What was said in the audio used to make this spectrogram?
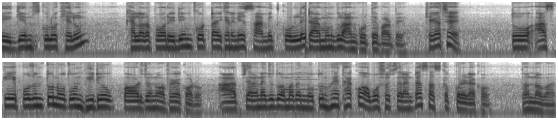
এই গেমসগুলো খেলুন। খেলার পর রিডিম কোডটা এখানে নিয়ে সাবমিট করলে ডায়মন্ডগুলো আর্ন করতে পারবে। ঠিক আছে? তো আজকে পর্যন্ত নতুন ভিডিও পাওয়ার জন্য অপেক্ষা করো। আর চ্যানেলে যদি আমাদের নতুন হয়ে থাকো, অবশ্যই চ্যানেলটা সাবস্ক্রাইব করে রাখো। ধন্যবাদ।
